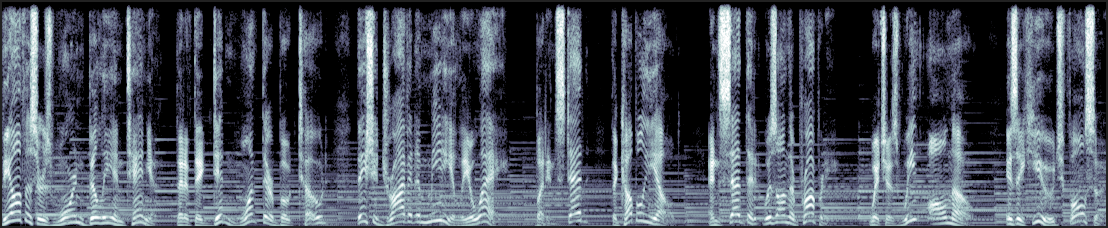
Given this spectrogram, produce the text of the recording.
The officers warned Billy and Tanya that if they didn't want their boat towed, they should drive it immediately away. But instead, the couple yelled and said that it was on their property, which, as we all know, is a huge falsehood.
